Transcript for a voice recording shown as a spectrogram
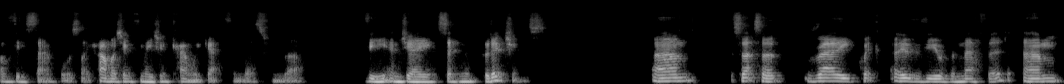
of these samples, like how much information can we get from this from the V and J segment predictions? Um, so that's a very quick overview of the method. Um,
